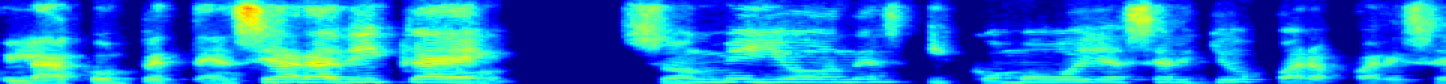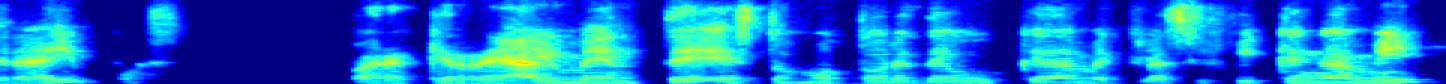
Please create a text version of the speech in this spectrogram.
la, competencia radica en, son millones y cómo voy a hacer yo para aparecer ahí, pues, para que realmente estos motores de búsqueda me clasifiquen a mí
